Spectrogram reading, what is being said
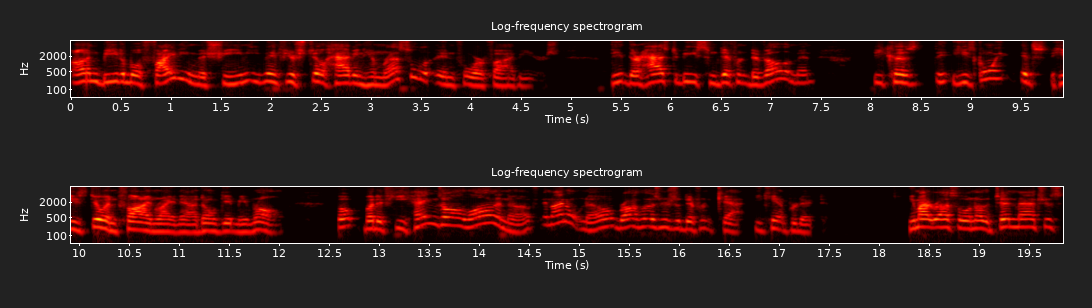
unbeatable fighting machine, even if you're still having him wrestle in four or five years. The, there has to be some different development because he's going. It's he's doing fine right now. Don't get me wrong, but but if he hangs on long enough, and I don't know, Brock Lesnar's a different cat. You can't predict it. He might wrestle another ten matches.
